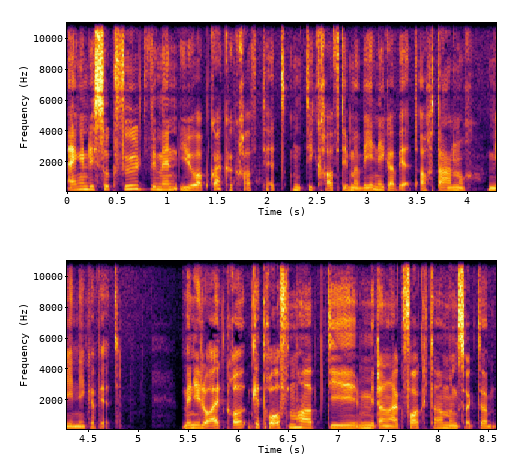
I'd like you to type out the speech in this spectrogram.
eigentlich so gefühlt, wie wenn ich überhaupt gar keine Kraft hätte und die Kraft immer weniger wird, auch da noch weniger wird wenn ich Leute getroffen habe, die mich dann auch gefragt haben und gesagt haben,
